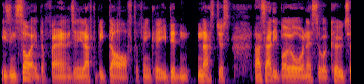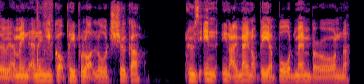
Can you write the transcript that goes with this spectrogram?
he's incited the fans, and he'd have to be daft to think that he didn't. And that's just that's Adebayor and Assou-Ekotto. I mean, and then you've got people like Lord Sugar, who's in you know may not be a board member or on the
